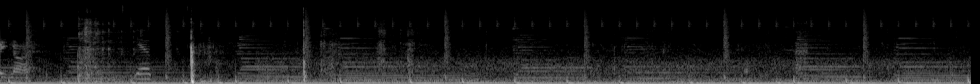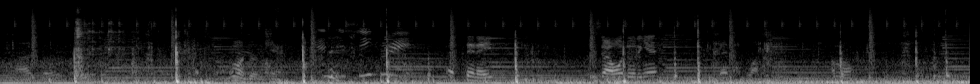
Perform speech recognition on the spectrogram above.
Eight, nine. Yep. We won't do it again. That's a secret. That's 10, 8. You said I won't do it again? That's not Thank you.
